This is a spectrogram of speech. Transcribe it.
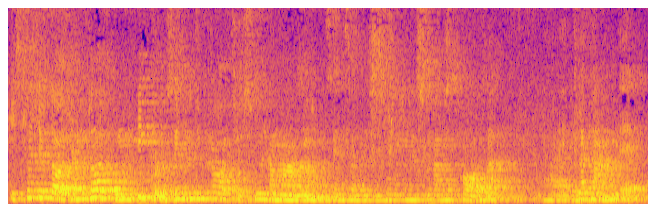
Il sacerdote andò con un piccolo segno di croce sulla mano, senza nessun, nessuna cosa eh, eclatante,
